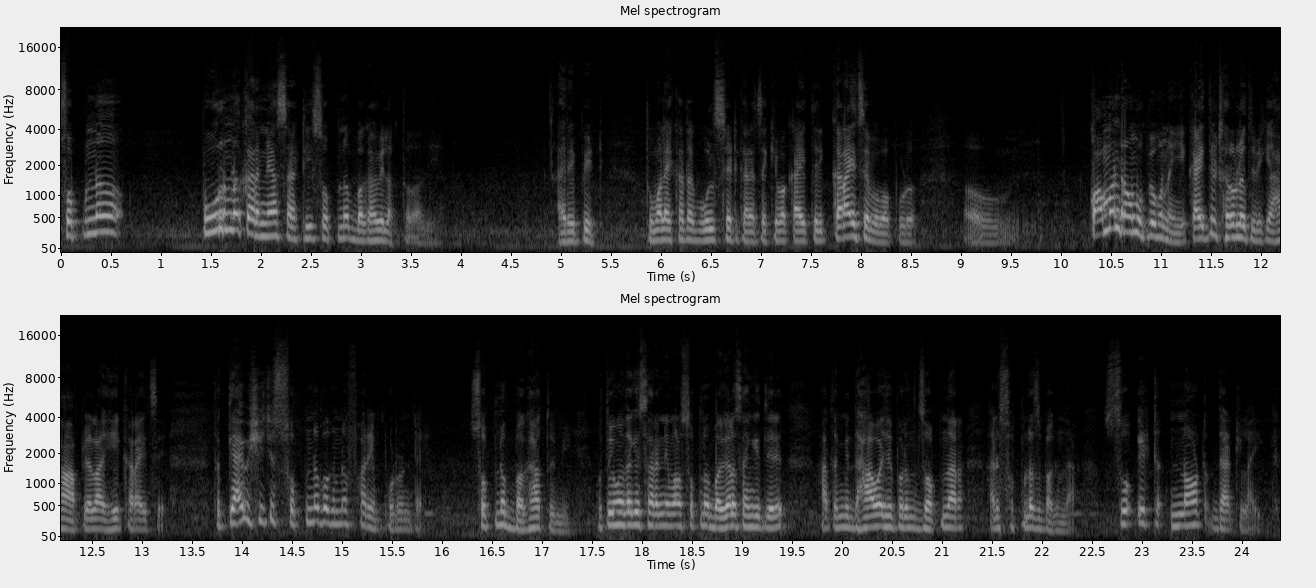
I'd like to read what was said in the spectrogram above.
स्वप्न पूर्ण करण्यासाठी स्वप्न बघावी लागतात आधी. आय रिपीट तुम्हाला एखादा गोल सेट करायचा आहे किंवा काहीतरी करायचं आहे बाबा पुढं. कॉमन राहून उपयोग नाही आहे काहीतरी ठरवलं तुम्ही की हां आपल्याला हे करायचं आहे तर त्याविषयीचे स्वप्न बघणं फार इम्पॉर्टंट आहे. स्वप्न बघा तुम्ही. मग तुम्ही म्हणता की सरांनी मला स्वप्न बघायला सांगितलेले आहेत. आता मी दहा वाजेपर्यंत झोपणार आणि स्वप्नच बघणार. So it not that like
